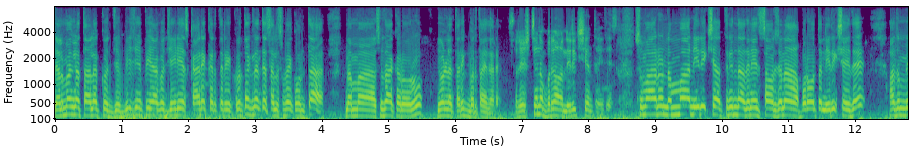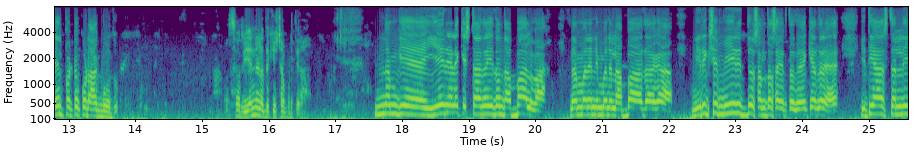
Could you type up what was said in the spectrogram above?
ನೆಲಮಂಗಲ ತಾಲೂಕು ಬಿಜೆಪಿ ಹಾಗೂ ಜೆ ಡಿ ಎಸ್ ಕಾರ್ಯಕರ್ತರಿಗೆ ಕೃತಜ್ಞತೆ ಸಲ್ಲಿಸಬೇಕು ಅಂತ ನಮ್ಮ ಸುಧಾಕರ್ ಅವರು ಏಳನೇ ತಾರೀಕು ಬರ್ತಾ ಇದ್ದಾರೆ. ಸರ್ ಎಷ್ಟು ಜನ ಬರೋ ನಿರೀಕ್ಷೆ ಅಂತ ಇದೆ ಸುಮಾರು ನಮ್ಮ ನಿರೀಕ್ಷೆ ಹತ್ತರಿಂದ ಹದಿನೈದು ಸಾವಿರ ಜನ ಬರುವಂತ ನಿರೀಕ್ಷೆ ಇದೆ. ಅದು ಮೇಲ್ಪಟ್ಟು ಕೂಡ ಆಗ್ಬೋದು. ಸರ್ ಏನು ಹೇಳೋದಕ್ಕೆ ಇಷ್ಟಪಡ್ತೀರಾ? ನಮಗೆ ಏನು ಹೇಳಕ್ಕೆ ಇಷ್ಟ ಅಂದರೆ ಇದೊಂದು ಹಬ್ಬ ಅಲ್ವಾ? ನಮ್ಮನೆ ನಿಮ್ಮನೇಲಿ ಹಬ್ಬ ಆದಾಗ ನಿರೀಕ್ಷೆ ಮೀರಿದ್ದು ಸಂತಸ ಇರ್ತದೆ. ಯಾಕೆಂದರೆ ಇತಿಹಾಸದಲ್ಲಿ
